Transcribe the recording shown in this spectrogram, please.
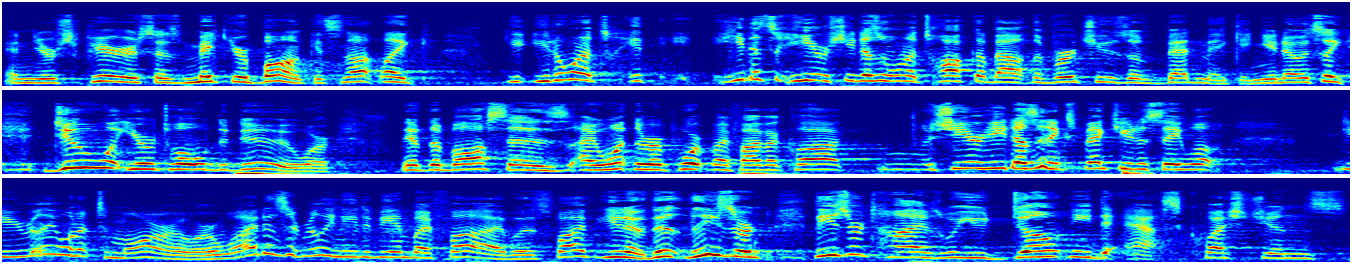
and your superior says, make your bunk, it's not like, you, you don't want to, he doesn't, he or she doesn't want to talk about the virtues of bed making. You know, it's like, do what you're told to do. Or if the boss says, I want the report by five o'clock, she or he doesn't expect you to say, well, do you really want it tomorrow? Or why does it really need to be in by five? Well, it's five, you know, th- these are, these are times where you don't need to ask questions.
